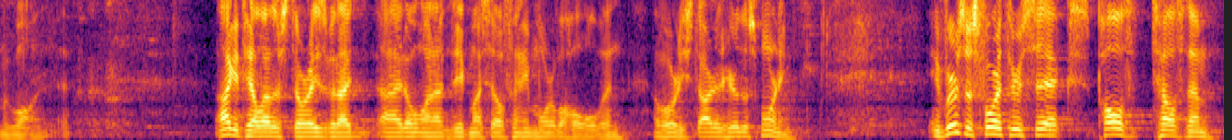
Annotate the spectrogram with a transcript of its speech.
move on. I could tell other stories, but I, I don't want to dig myself any more of a hole than I've already started here this morning. In verses 4 through 6, Paul tells them,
